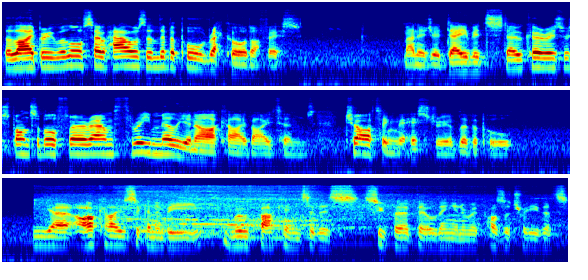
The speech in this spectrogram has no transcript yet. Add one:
the library will also house the Liverpool Record Office. Manager David Stoker is responsible for around 3 million archive items, charting the history of Liverpool. The uh, archives are going to be moved back into this superb building in a repository that's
